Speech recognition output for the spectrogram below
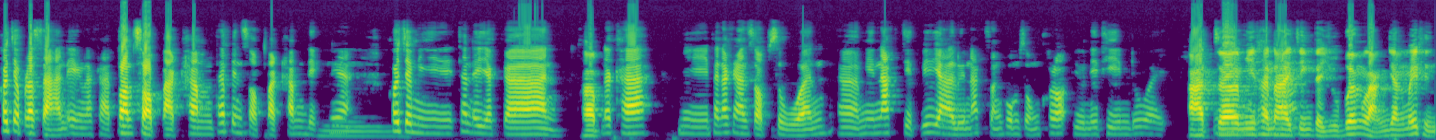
เขาจะประสานเองละค่ะตอนสอบปากคำถ้าเป็นสอบปากคำเด็กเนี่ยอืมเขาจะมีท่านอัยการครับนะคะ มีพนักงานสอบสวนอ่ามีนักจิตวิทยาหรือนักสังคมสงเคราะห์อยู่ในทีมด้วย อาจจะมีทนายจริงแต่อยู่เบื้องหลังยังไม่ถึง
